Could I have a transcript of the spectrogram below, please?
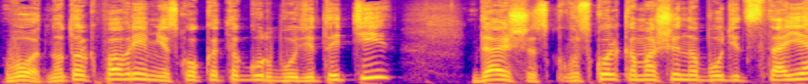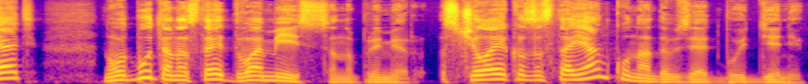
Вот, но только по времени, сколько это ГУР будет идти, Дальше, сколько машина будет стоять? Ну вот будет она стоять два месяца, например. С человека за стоянку надо взять будет денег,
